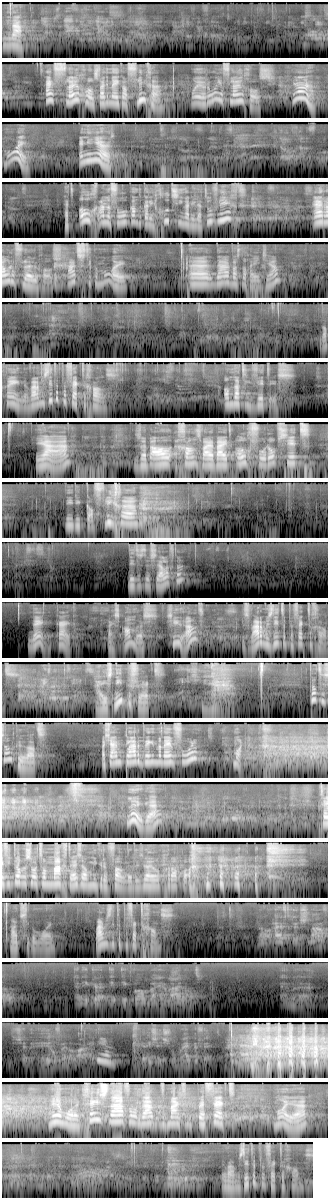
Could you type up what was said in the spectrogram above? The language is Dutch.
Nou. Hij heeft vleugels waar hij mee kan vliegen. Mooie rode vleugels. Ja, mooi. En hier? Het oog aan de voorkant, dan kan hij goed zien waar hij naartoe vliegt. En rode vleugels. Hartstikke mooi. Uh, daar was nog eentje, ja? Nog één. Waarom is dit een perfecte gans? Omdat hij wit is. Ja. Dus we hebben al gans waarbij het oog voorop zit die die kan vliegen. Dit is dezelfde? Nee, kijk, hij is anders. Zie je dat? Dus waarom is dit de perfecte gans? Hij is niet perfect. Nou, dat is ook weer wat. Als jij hem klaar hebt, breng je hem dan even voor. Mooi. Leuk, hè? geef je toch een soort van macht, hè, zo'n microfoon. Dat is wel heel grappig. Hartstikke mooi. Waarom is dit de perfecte gans? Nou, hij heeft geen snavel. En ik, ik, ik, woon bij een weiland. En uh, dus ze hebben heel veel lawaai. Ja. Deze is voor mij perfect. heel mooi. Geen snavel, dat maakt hem perfect. Mooi, hè? En waarom is dit een perfecte gans?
